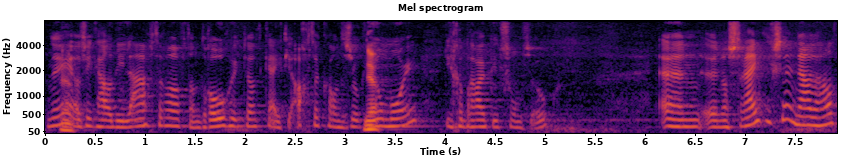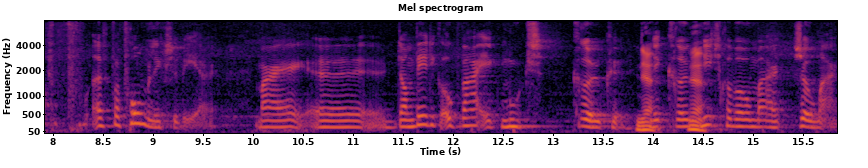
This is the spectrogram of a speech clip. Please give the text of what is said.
Nee, ja. als ik haal die laag eraf, dan droog ik dat. Kijk, die achterkant is ook Ja. heel mooi. Die gebruik ik soms ook. En eh, dan strijk ik ze en na de hand eh, verfrommel ik ze weer. Maar dan weet ik ook waar ik moet kreuken. Ja, ik kreuk ja. niet gewoon maar zomaar.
